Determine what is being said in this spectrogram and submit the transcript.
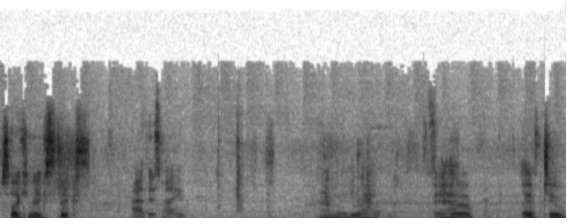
so I can make sticks? Some at you. How many do I have? I have I have two.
